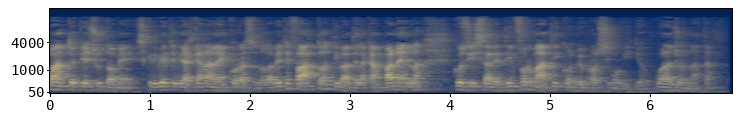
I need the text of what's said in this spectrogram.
quanto è piaciuto a me. Iscrivetevi al canale ancora se non l'avete fatto, attivate la campanella così sarete informati con il mio prossimo video. Buona giornata!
